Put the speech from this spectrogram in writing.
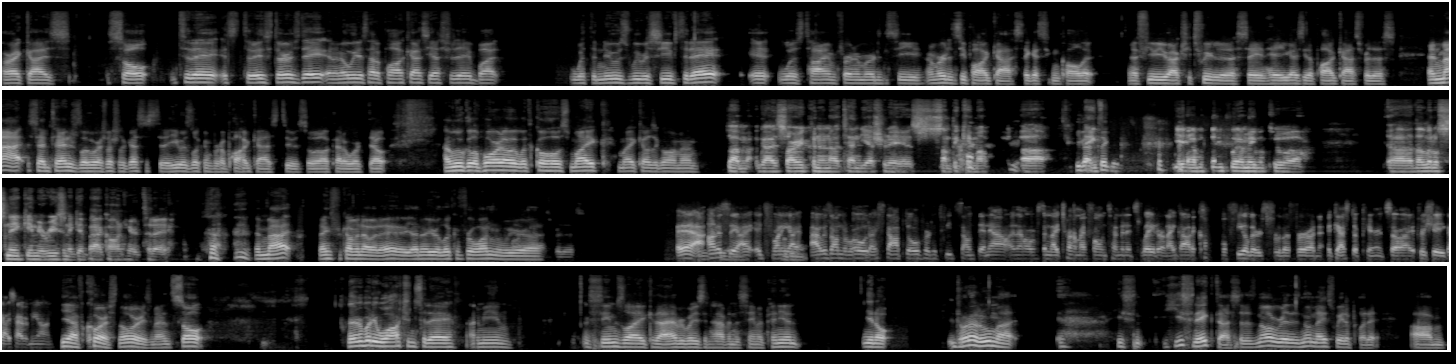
All right, guys. So today it's today's Thursday, and I know we just had a podcast yesterday, but with the news we received today, it was time for an emergency emergency podcast. I guess you can call it. And a few of you actually tweeted us saying, "Hey, you guys need a podcast for this." And Matt Santangelo, who our special guest is today, he was looking for a podcast too, so it all kind of worked out. I'm Luca Laporta with co-host Mike. Mike, how's it going, man? Um, guys, sorry couldn't attend yesterday. As something came up. Uh, You got Thanks. tickets. yeah, but thankfully I'm able to. Uh, uh, the little snake gave me a reason to get back on here today. and Matt, thanks for coming out. Hey, I know you were looking for one. and We were uh, for this. Yeah, honestly. I, it's funny. I, Okay. I was on the road. I stopped over to tweet something out, and then all of a sudden, I turned my phone ten minutes later, and I got a couple feelers for the for an, a guest appearance. So I appreciate you guys having me on. Yeah, of course. No worries, man. So, everybody watching today, I mean, it seems like that everybody's been having the same opinion. You know, Donnarumma, he he snaked us. So there's no really, there's no nice way to put it. Um,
